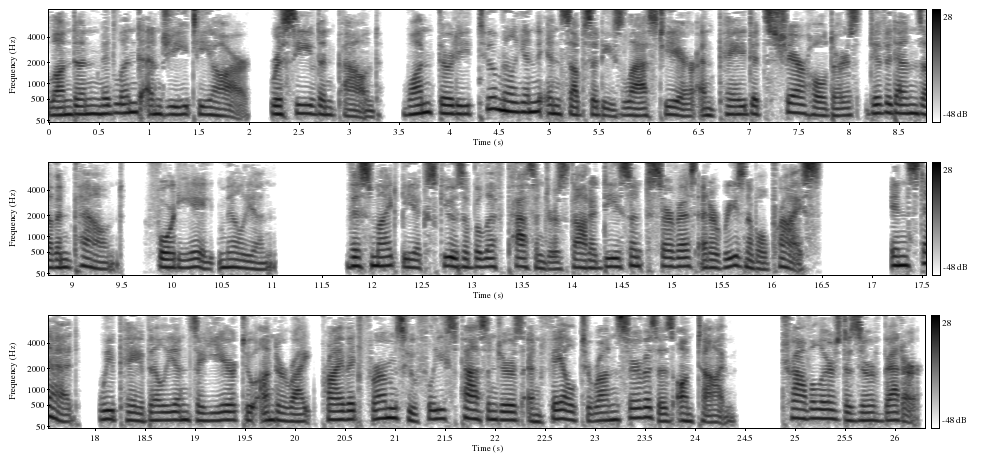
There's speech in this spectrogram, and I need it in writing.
London Midland and GTR, received in pound 132 million in subsidies last year and paid its shareholders dividends of in pound 48 million. This might be excusable if passengers got a decent service at a reasonable price. Instead, we pay billions a year to underwrite private firms who fleece passengers and fail to run services on time. Travelers deserve better.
